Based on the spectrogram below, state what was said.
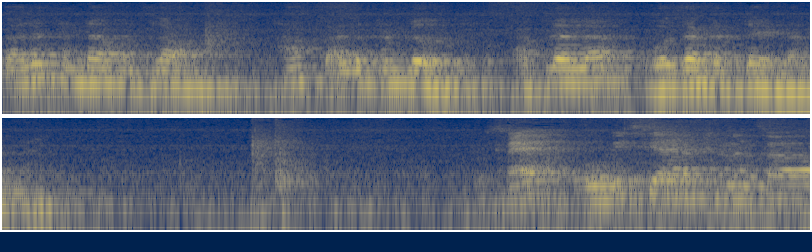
कालखंडामधला हा कालखंड आपल्याला वजा करता येणार नाही. साहेब ओबीसी आरक्षणाचा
